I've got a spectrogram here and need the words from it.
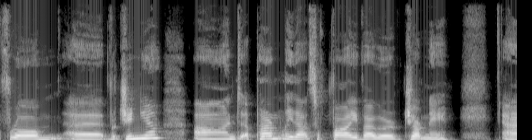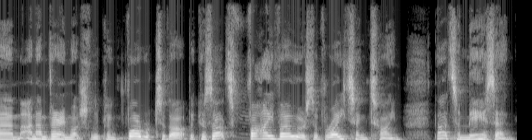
from uh, Virginia, and apparently that's a five-hour journey. Um, and I'm very much looking forward to that because that's five hours of writing time. That's amazing.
